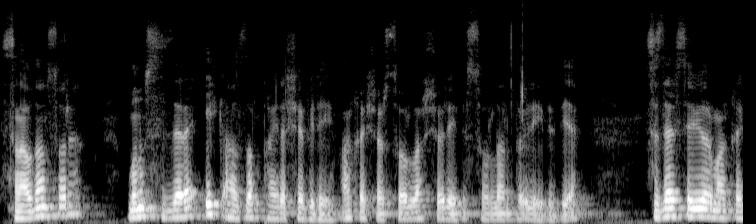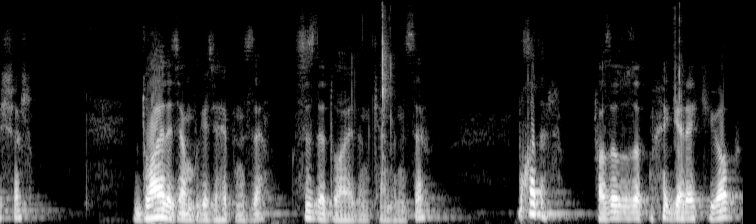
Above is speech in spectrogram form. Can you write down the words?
Sınavdan sonra bunu sizlere ilk ağızdan paylaşabileyim. Arkadaşlar sorular şöyleydi, sorular böyleydi diye. Sizleri seviyorum arkadaşlar. Dua edeceğim bu gece hepinize. Siz de dua edin kendinize. Bu kadar. Fazla uzatmaya gerek yok.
